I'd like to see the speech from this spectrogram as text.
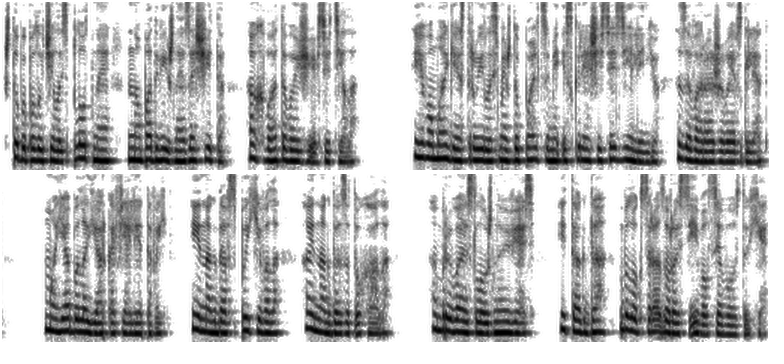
чтобы получилась плотная, но подвижная защита, охватывающая все тело. Его магия струилась между пальцами искрящейся зеленью, завораживая взгляд. Моя была ярко-фиолетовой, иногда вспыхивала, а иногда затухала, обрывая сложную вязь, и тогда блок сразу рассеивался в воздухе.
